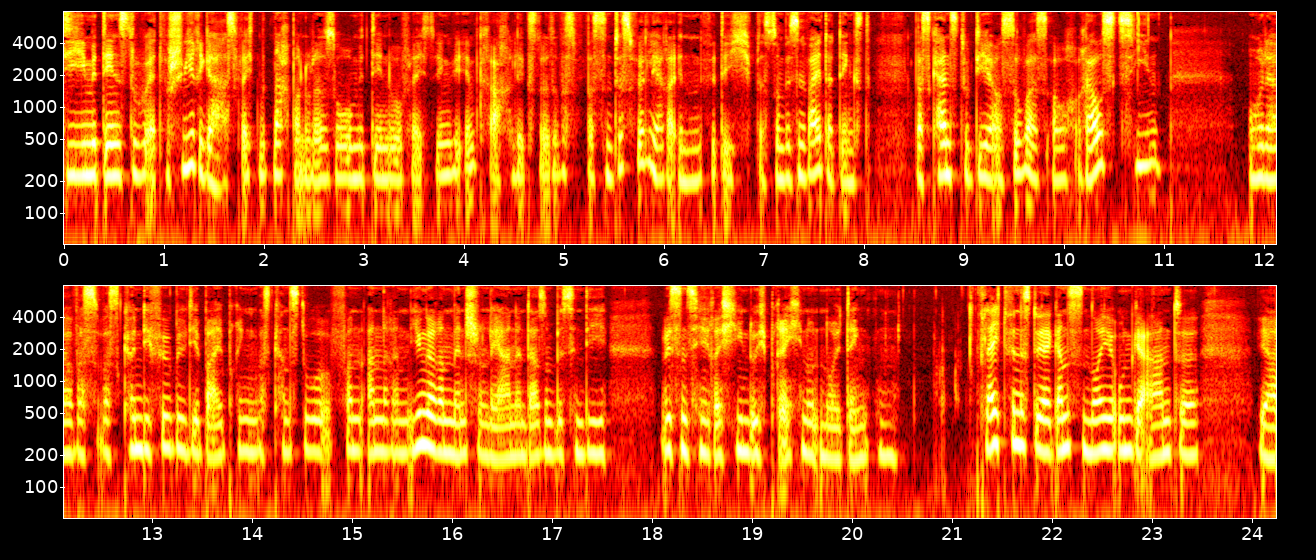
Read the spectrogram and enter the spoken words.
die, mit denen du etwas schwieriger hast, vielleicht mit Nachbarn oder so, mit denen du vielleicht irgendwie im Krach liegst oder so. Was, was sind das für LehrerInnen für dich, dass du ein bisschen weiter denkst? Was kannst du dir aus sowas auch rausziehen? Oder was, was können die Vögel dir beibringen? Was kannst du von anderen, jüngeren Menschen lernen? Da so ein bisschen die Wissenshierarchien durchbrechen und neu denken. Vielleicht findest du ja ganz neue, ungeahnte ja,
